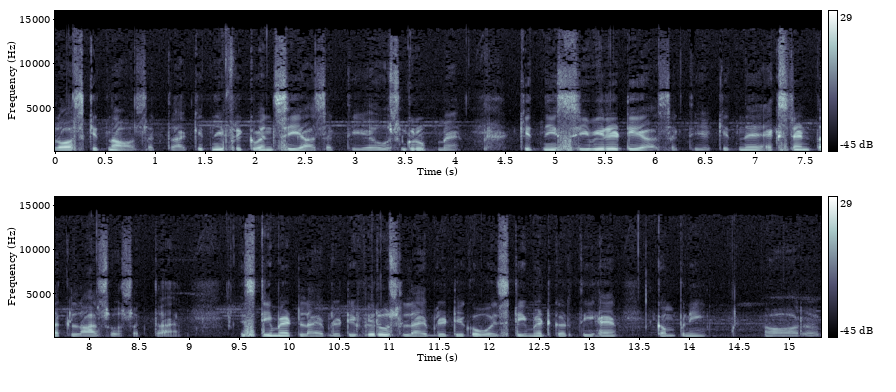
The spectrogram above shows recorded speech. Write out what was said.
लॉस कितना हो सकता है? कितनी फ्रिक्वेंसी आ सकती है उस ग्रुप में? कितनी सीविरिटी आ सकती है? कितने एक्सटेंट तक लॉस हो सकता है? इस्टीमेट लाइबिलिटी फिर उस लाइबिलिटी को वो इस्टीमेट करती है कंपनी और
